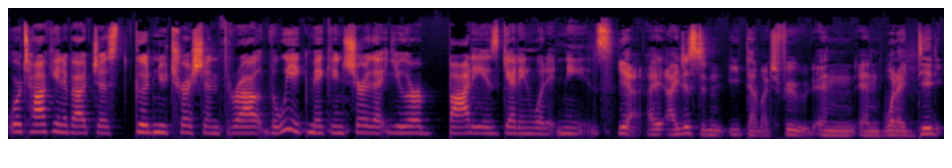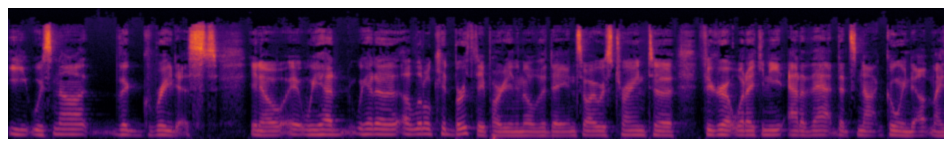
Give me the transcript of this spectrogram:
we're talking about just good nutrition throughout the week, making sure that your body is getting what it needs. Yeah, I, I just didn't eat that much food, and and what I did eat was not the greatest. You know, it, we had we had a, a, little kid birthday party in the middle of the day, and so I was trying to figure out what I can eat out of that that's not going to up my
